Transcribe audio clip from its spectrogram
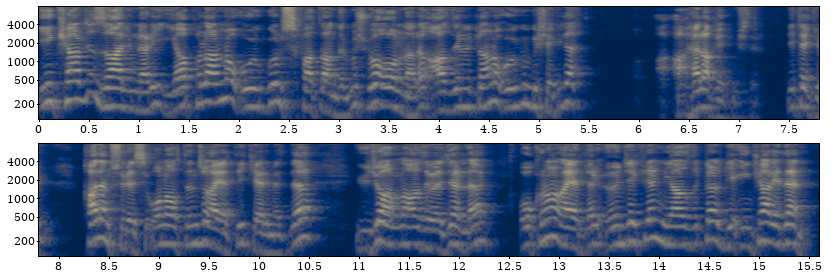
inkarcı zalimleri yapılarına uygun sıfatlandırmış ve onları azınlıklarına uygun bir şekilde helak etmiştir. Nitekim Kalem suresi 16. ayeti kerimede Yüce Allah Azze ve Celle okunan ayetleri öncekilerin yazdıkları diye inkar eden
